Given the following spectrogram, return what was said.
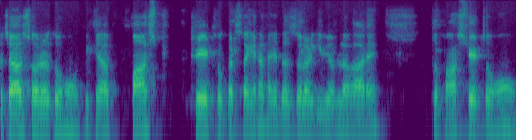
पचास डॉलर तो हों, क्योंकि आप पाँच ट्रेड तो कर सकें ना, ताकि दस डॉलर की भी आप लगा रहे हैं तो पाँच ट्रेड तो हों।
